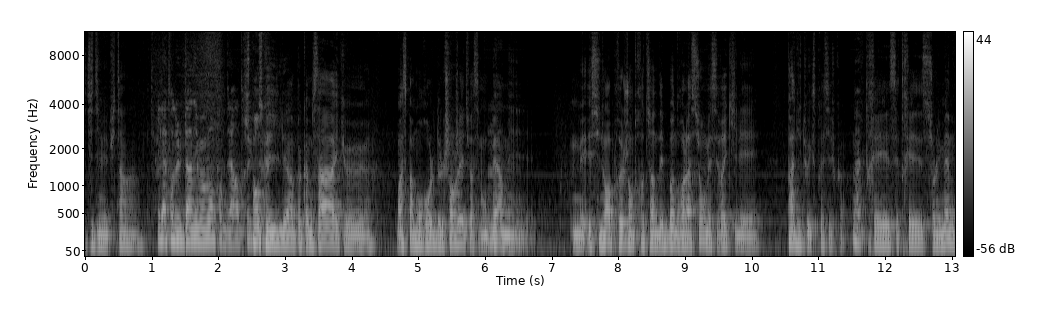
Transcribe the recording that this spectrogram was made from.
Et tu te dis, mais putain, euh, Il a attendu le dernier moment pour te dire un truc. je pense qu'il est un peu comme ça et que. Moi, c'est pas mon rôle de le changer, tu vois, c'est mon Mm. père, mais. mais et sinon, après, j'entretiens des bonnes relations, mais c'est vrai qu'il est pas du tout expressif, quoi. Ouais. Très, c'est très sur lui-même.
